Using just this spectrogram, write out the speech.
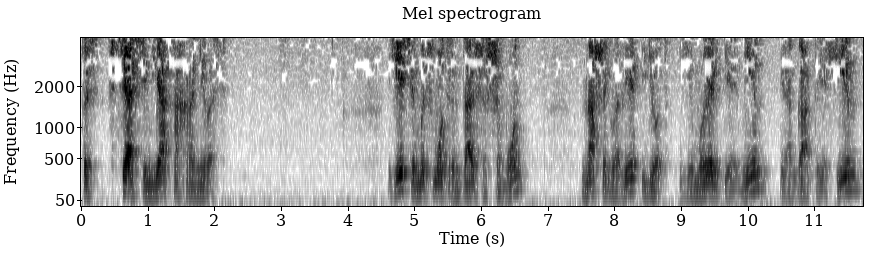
То есть вся семья сохранилась. Если мы смотрим дальше Шимон, в нашей главе идет Емуэль и Амин, и Агат и Яхин,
